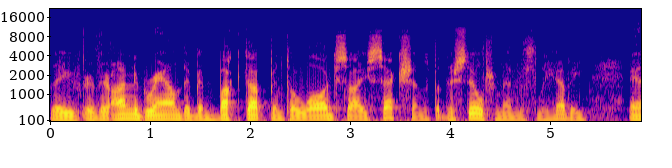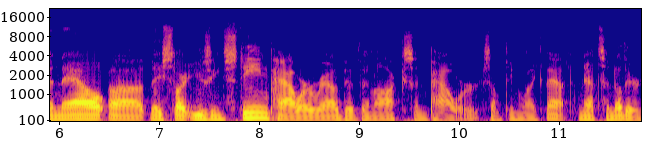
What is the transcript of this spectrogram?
They they're on the ground. They've been bucked up into log-sized sections, but they're still tremendously heavy. And now uh, they start using steam power rather than oxen power, or something like that. And that's another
